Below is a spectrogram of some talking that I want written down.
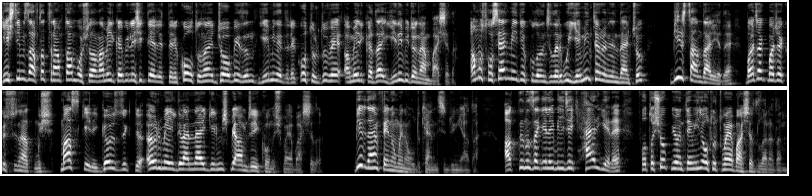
Geçtiğimiz hafta Trump'tan boşalan Amerika Birleşik Devletleri koltuğuna Joe Biden yemin ederek oturdu ve Amerika'da yeni bir dönem başladı. Ama sosyal medya kullanıcıları bu yemin töreninden çok bir sandalyede bacak bacak üstüne atmış, maskeli, gözlüklü, örme eldivenler girmiş bir amcayı konuşmaya başladı. Birden fenomen oldu kendisi dünyada. Aklınıza gelebilecek her yere Photoshop yöntemiyle oturtmaya başladılar adamı.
